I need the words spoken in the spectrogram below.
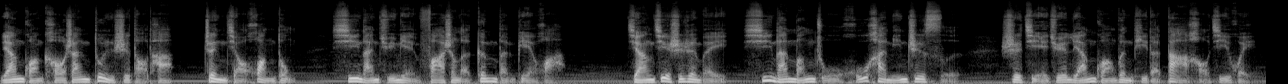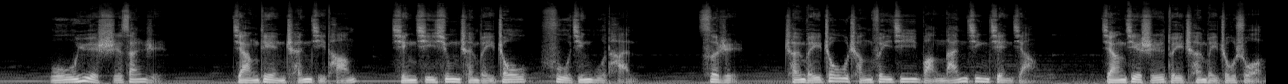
两广靠山顿时倒塌，阵脚晃动。西南局面发生了根本变化。蒋介石认为，西南盟主胡汉民之死是解决两广问题的大好机会。五月十三日，蒋电陈济棠，请其兄陈维洲赴京晤谈。次日，陈维洲乘飞机往南京见蒋。蒋介石对陈维洲说：“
